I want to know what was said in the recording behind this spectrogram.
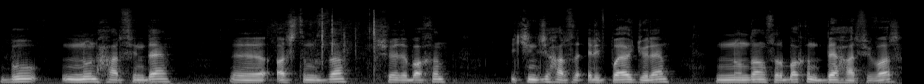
Bu nun harfinde e, açtığımızda şöyle bakın ikinci harfde elif baya göre nundan sonra bakın B harfi var.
